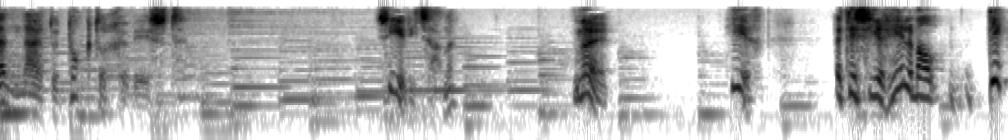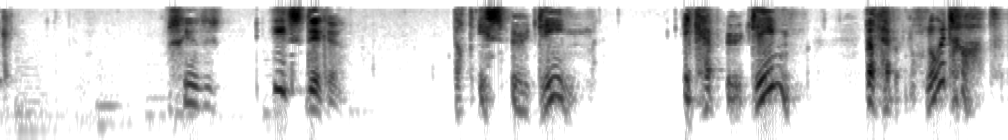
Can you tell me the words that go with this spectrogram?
ben naar de dokter geweest. Zie je die samen? Nee. Hier. Het is hier helemaal dik. Misschien het is iets dikker. Dat is eudeem. Ik heb eudeem. Dat heb ik nog nooit gehad.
